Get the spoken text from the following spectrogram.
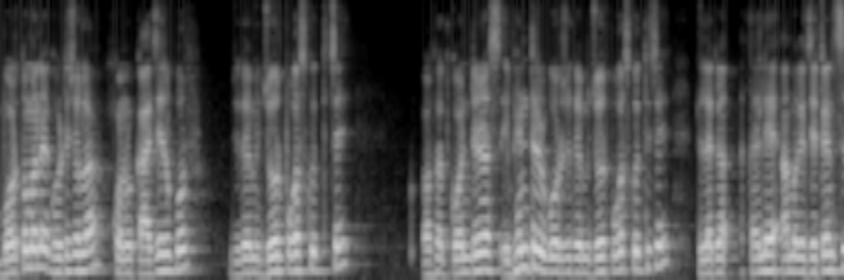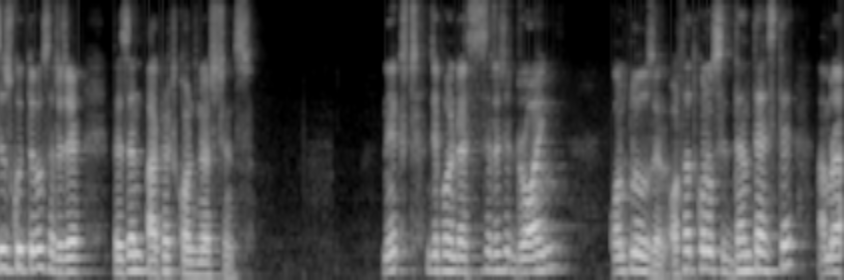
বর্তমানে ঘটে চলা কোনো কাজের উপর যদি আমি জোর প্রকাশ করতে চাই অর্থাৎ কন্টিনিউয়াস ইভেন্টের উপর যদি আমি জোর প্রকাশ করতে চাই, তাহলে তাহলে আমাকে যে টেন্স ইউজ করতে হবে, সেটা হচ্ছে present perfect continuous tense next যে পয়েন্ট আসছে, সেটা হচ্ছে ড্রয়িং কনক্লুশন অর্থাৎ কোনো সিদ্ধান্তে আসতে আমরা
